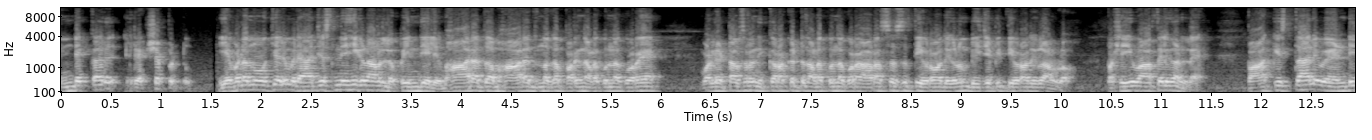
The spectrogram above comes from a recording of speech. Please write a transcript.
ഇന്ത്യക്കാർ രക്ഷപ്പെട്ടു. എവിടെ നോക്കിയാലും രാജ്യസ്നേഹികളാണല്ലോ ഇപ്പൊ ഇന്ത്യയിൽ. ഭാരത ഭാരത് എന്നൊക്കെ പറഞ്ഞ് നടക്കുന്ന കുറെ വള്ളിട്ടവസരം നിക്കറൊക്കെ ഇട്ട് നടക്കുന്ന കുറെ ആർ എസ് എസ് തീവ്രവാദികളും ബി ജെ പി തീവ്രവാദികളാണല്ലോ. പക്ഷെ ഈ വാർത്തയിൽ കണ്ടില്ലേ? പാകിസ്ഥാന് വേണ്ടി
